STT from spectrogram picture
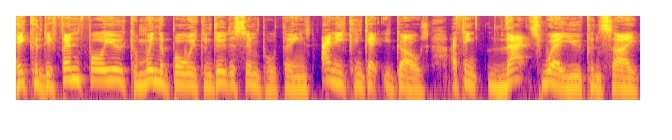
He can defend for you, he can win the ball, he can do the simple things, and he can get you goals. I think that's where you can say,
